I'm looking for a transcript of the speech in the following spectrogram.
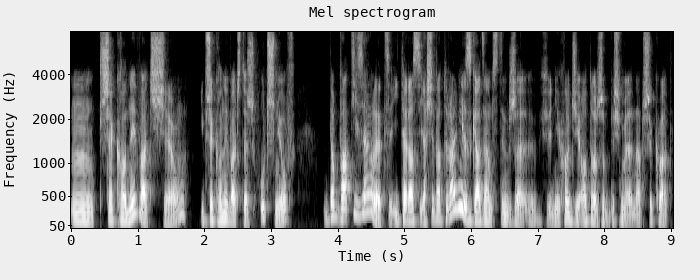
mm, przekonywać się i przekonywać też uczniów do wad i zalet. I teraz ja się naturalnie zgadzam z tym, że nie chodzi o to, żebyśmy na przykład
